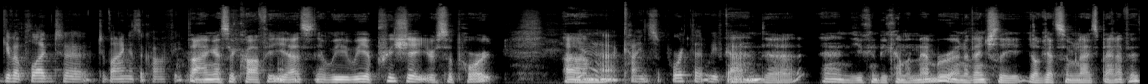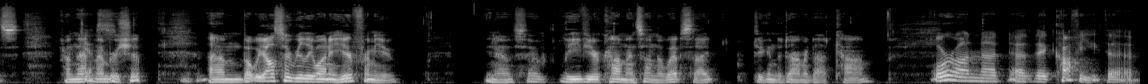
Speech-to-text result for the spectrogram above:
Give a plug to, to buying us a coffee. Buying us a coffee, yes, we we appreciate your support. Um, yeah, kind support that we've gotten. and uh, and you can become a member, and eventually you'll get some nice benefits from that Yes. membership. Mhm. Um, but we also really want to hear from you. You know, so leave your comments on the website digginthedharma.com. or on uh, uh, the coffee, the Oh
